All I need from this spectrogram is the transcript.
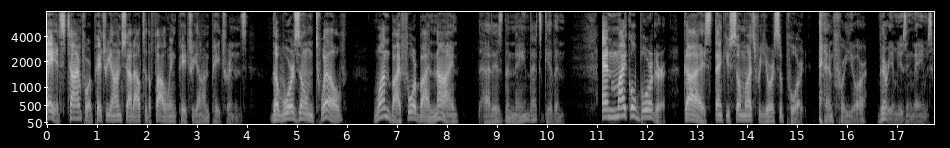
Hey, it's time for a Patreon shout out to the following Patreon patrons. The Warzone 12, 1 by 4 by 9 that is the name that's given. And Michael Borger. Guys, thank you so much for your support and for your very amusing names.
